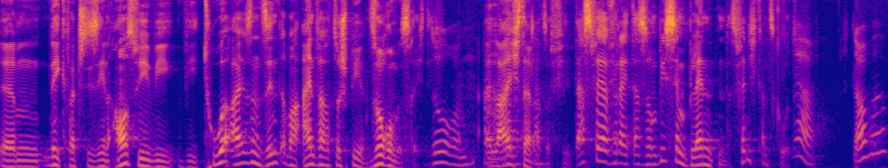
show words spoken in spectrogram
Ähm, nee, Quatsch, die sehen aus wie, wie, wie Toureisen, sind aber einfacher zu spielen. So rum ist richtig. So rum. Ah, Erleichtern also viel. Das wäre vielleicht das so ein bisschen blenden. Das finde ich ganz gut. Ja, ich glaube,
